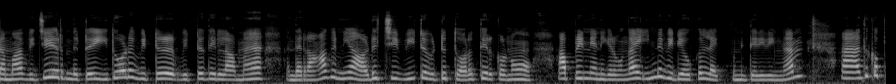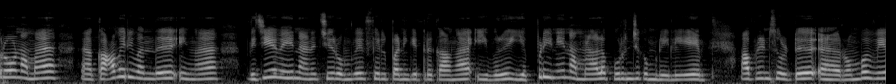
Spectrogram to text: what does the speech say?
நம்ம விஜய் இருந்துட்டு இதோட விட்டு விட்டது இல்லாமல் அந்த ராகினியை அடித்து வீட்டை விட்டு துரத்திருக்கணும் அப்படின்னு நினைக்கிறவங்க இந்த வீடியோவுக்கு லைக் பண்ணி தெரிவிங்க. அதுக்கப்புறம் நம்ம காவேரி வந்து இங்கே விஜயவே நினச்சி ரொம்பவே ஃபீல் பண்ணிக்கிட்டு இருக்காங்க. இவர் எப்படின்னே நம்மளால் புரிஞ்சுக்க முடியலையே அப்படின்னு சொல்லிட்டு ரொம்பவே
